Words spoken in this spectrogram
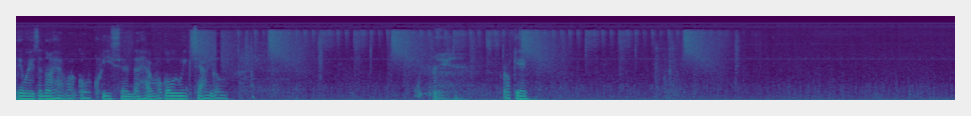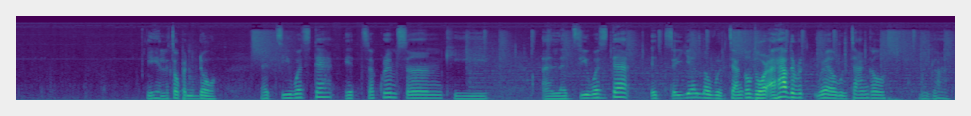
Anyways, I know I have a gold crescent, I have a gold rectangle. Okay. Yeah, let's open the door. Let's see what's that. It's a crimson key. And let's see what's that. It's a yellow rectangle door. I have the re real rectangle. Oh my god.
